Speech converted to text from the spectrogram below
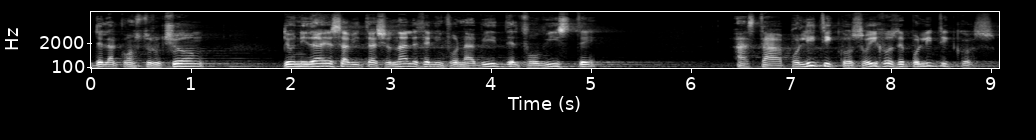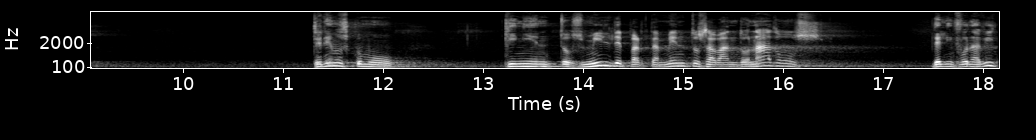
de la construcción de unidades habitacionales del Infonavit, del Fobiste, hasta políticos o hijos de políticos. Tenemos como 500 mil departamentos abandonados del Infonavit,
